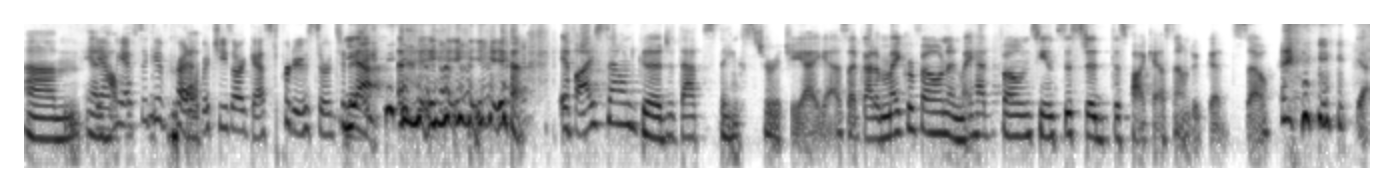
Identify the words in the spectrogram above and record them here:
Um, and yeah, we have to give credit. That. Richie's our guest producer today. Yeah. yeah. If I sound good, that's thanks to Richie, I guess. I've got a microphone and my headphones. He insisted this podcast sounded good. So, yeah.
